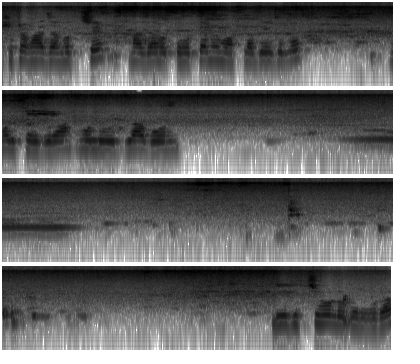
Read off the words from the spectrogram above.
মাংসটা ভাজা হচ্ছে। ভাজা হতে হতে আমি মশলা দিয়ে দেবো। মরিচের গুঁড়া, হলুদ, লবণ। দিয়ে দিচ্ছি হলুদের গুঁড়া।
